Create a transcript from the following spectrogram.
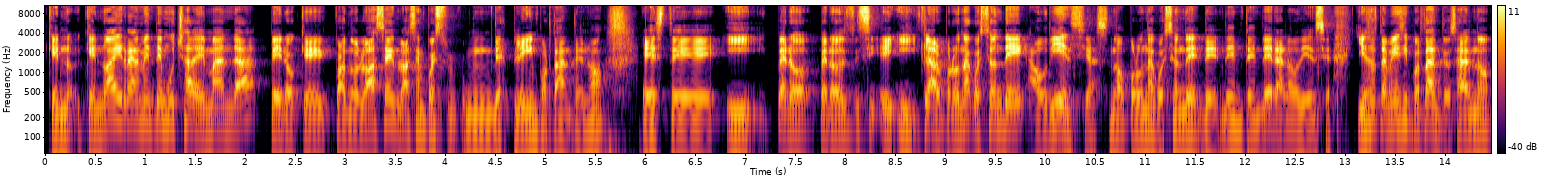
Que, ¿no? que no hay realmente mucha demanda, pero que cuando lo hacen, lo hacen pues un despliegue importante, ¿no? Este, y, pero, pero, y claro, por una cuestión de audiencias, ¿no? Por una cuestión de, de entender a la audiencia. Y eso también es importante, o sea, no,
